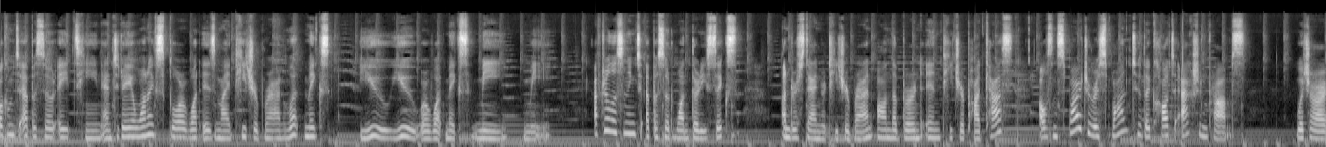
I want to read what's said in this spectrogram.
Welcome to episode 18, and today I want to explore what is my teacher brand, what makes you you, or what makes me me. After listening to episode 136, Understand Your Teacher Brand, on the Burned In Teacher podcast, I was inspired to respond to the call to action prompts, which are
